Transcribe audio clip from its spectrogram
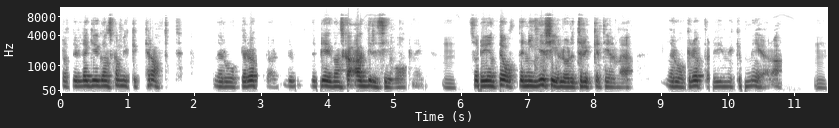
För att du lägger ju ganska mycket kraft när du åker upp där. Det, det blir ganska aggressiv åkning. Mm. Så det är inte 89 kilo du trycker till med när du åker upp det är ju mycket mera. Mm.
